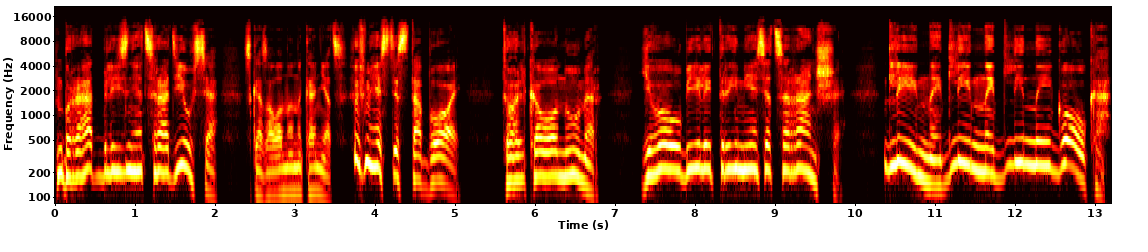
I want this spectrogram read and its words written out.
«Брат-близнец родился», — сказала она наконец, — «вместе с тобой. Только он умер. Его убили три месяца раньше. Длинный, длинный, длинная иголка.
